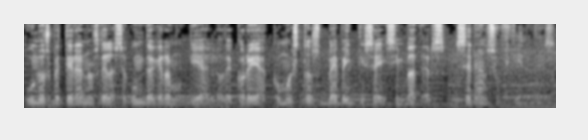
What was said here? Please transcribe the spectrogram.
Unos veteranos de la Segunda Guerra Mundial o de Corea como estos B-26 Invaders serán suficientes.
